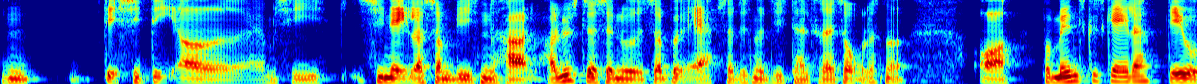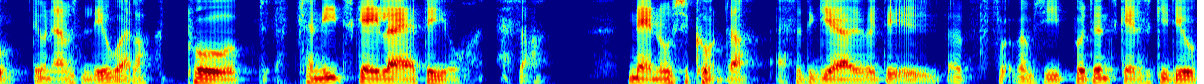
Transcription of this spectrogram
sådan deciderede jeg må sige, signaler, som vi sådan har, har lyst til at sende ud, så, ja, så er det sådan noget de sidste 50 år eller sådan noget. Og på menneskeskala, det er jo, det er jo nærmest en levealder. På planetskala er det jo, altså, nanosekunder. Altså det giver jo, det, hvad man sige, på den skala, så giver det jo,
